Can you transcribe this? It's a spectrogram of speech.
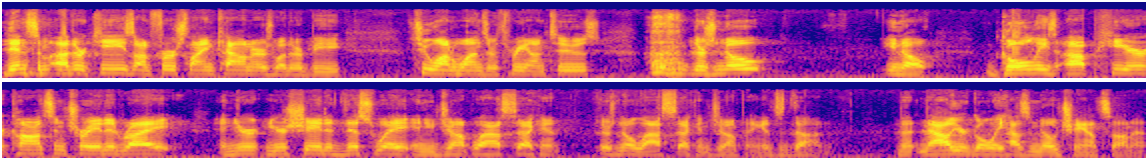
then some other keys on first line counters, whether it be two on ones or three on twos. There's no, you know, goalies up here concentrated, right? And you're, you're shaded this way and you jump last second. There's no last second jumping. It's done. Now your goalie has no chance on it.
